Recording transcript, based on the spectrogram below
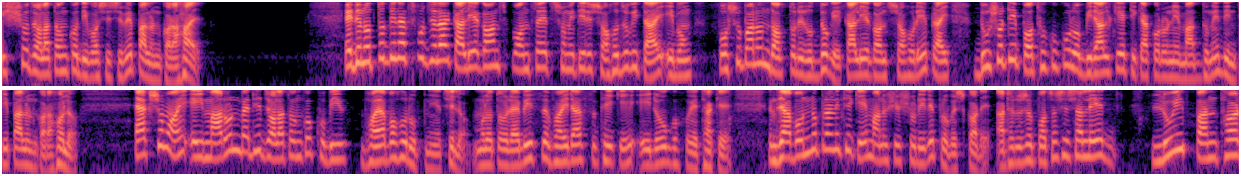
বিশ্ব জলাতঙ্ক দিবস হিসেবে পালন করা হয়। এদিন উত্তর দিনাজপুর জেলার কালিয়াগঞ্জ পঞ্চায়েত সমিতির সহযোগিতায় এবং পশুপালন দপ্তরের উদ্যোগে কালিয়াগঞ্জ শহরে প্রায় দুশোটি পথকুকুর ও বিড়ালকে টিকাকরণের মাধ্যমে দিনটি পালন করা হলো। একসময় এই মারণ ব্যাধি জলাতঙ্ক খুবই ভয়াবহ রূপ নিয়েছিল। মূলত র্যাবিস ভাইরাস থেকে এই রোগ হয়ে থাকে, যা বন্যপ্রাণী থেকে মানুষের শরীরে প্রবেশ করে। আঠারোশো পঁচাশি সালে লুই পান্থর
